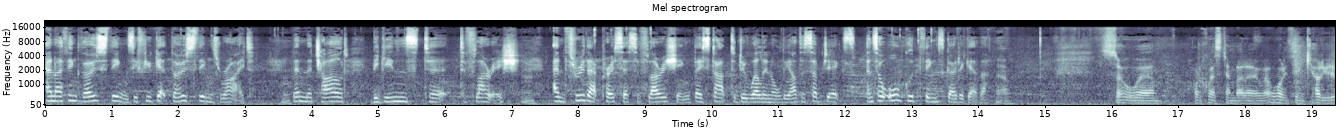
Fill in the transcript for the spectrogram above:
And I think those things, if you get those things right, hmm. then the child begins to, to flourish. Hmm. And through that process of flourishing, they start to do well in all the other subjects. And so all good things go together. Yeah. So, um, hard question, but uh, what do you think? How do you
